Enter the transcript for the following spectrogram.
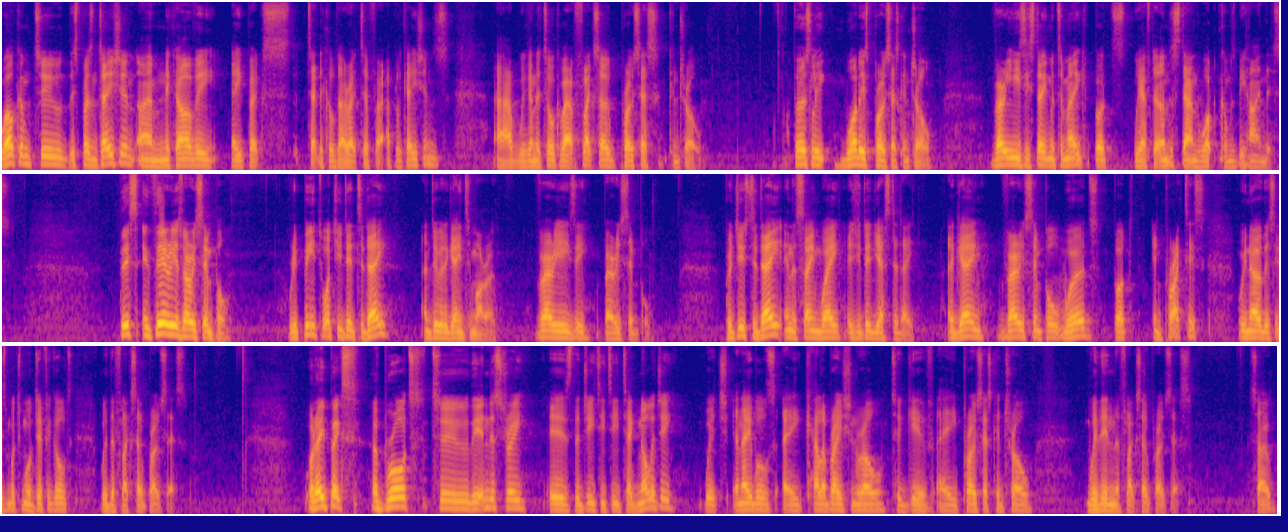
Welcome to this presentation. I'm Nick Harvey, Apex Technical Director for Applications. Uh, we're going to talk about Flexo Process Control. Firstly, what is process control? Very easy statement to make, but we have to understand what comes behind this. This, in theory, is very simple. Repeat what you did today and do it again tomorrow. Very easy, very simple. Produce today in the same way as you did yesterday. Again, very simple words, but in practice, we know this is much more difficult with the Flexo process. What Apex have brought to the industry is the GTT technology, which enables a calibration roll to give a process control within the Flexo process. So,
